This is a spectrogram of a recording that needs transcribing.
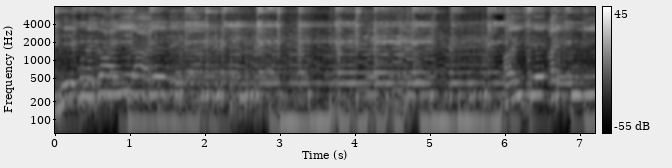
घेऊन जाई आलेला ऐसे ऐकुनी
